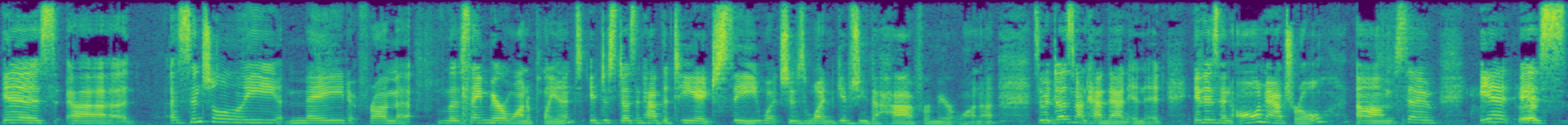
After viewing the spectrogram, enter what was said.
is uh, essentially made from the same marijuana plant. It just doesn't have the THC, which is what gives you the high for marijuana. So, it does not have that in it. It is an all natural. Um, so, it That- is.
